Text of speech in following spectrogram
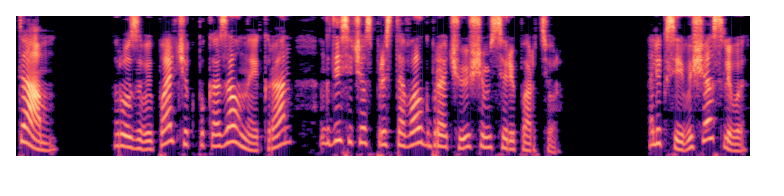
«Там!» Розовый пальчик показал на экран, где сейчас приставал к брачующимся репортер. «Алексей, вы счастливы?»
